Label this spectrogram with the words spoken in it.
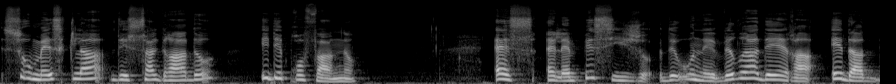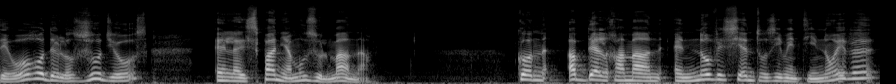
su mezcla de sagrado y de profano. Es el empecillo de una verdadera edad de oro de los judíos en la España musulmana. Con Abdelrahman en 929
